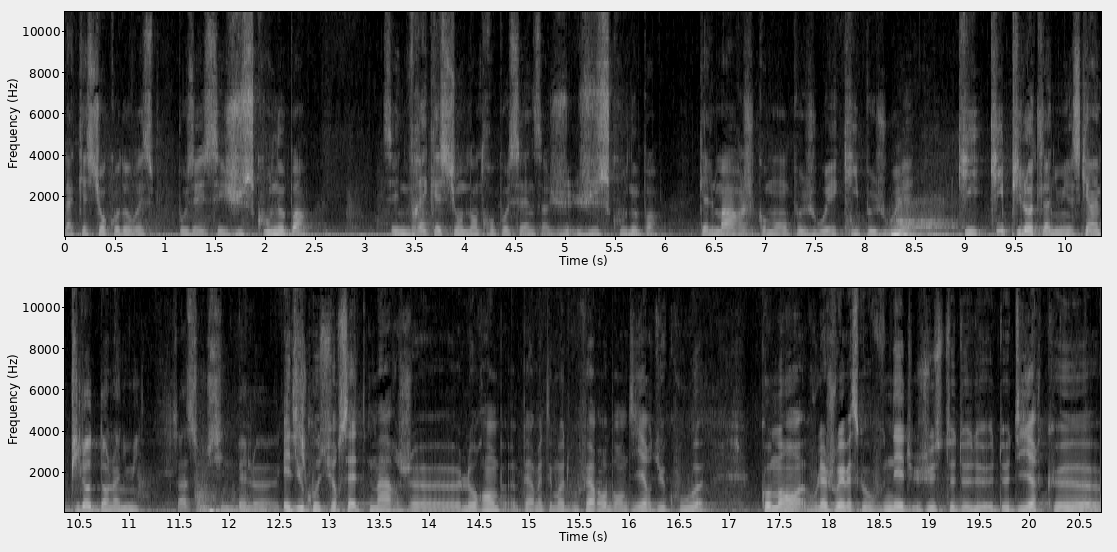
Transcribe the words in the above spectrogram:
la question qu'on devrait se poser, c'est jusqu'où ne pas? C'est une vraie question de l'anthropocène, ça. Jusqu'où ne pas? Quelle marge, comment on peut jouer, qui peut jouer, qui, qui pilote la nuit? Est-ce qu'il y a un pilote dans la nuit? Ça, c'est aussi une belle question. Euh, Et du coup, sur cette marge, euh, Laurent, permettez-moi de vous faire rebondir. Du coup, comment vous la jouez? Parce que vous venez juste de, dire que euh,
